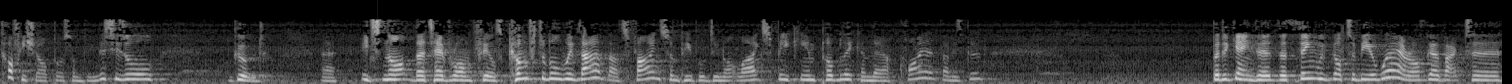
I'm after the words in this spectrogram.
coffee shop or something. This is all good. Uh, it's not that everyone feels comfortable with that. That's fine. Some people do not like speaking in public and they are quiet. That is good. But again, the, the thing we've got to be aware of, go back to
